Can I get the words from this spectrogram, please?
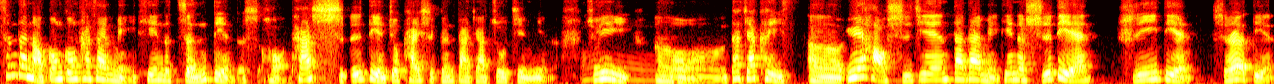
圣诞老公公他在每天的整点的时候，他十点就开始跟大家做见面了，所以呃，大家可以呃约好时间，大概每天的十点、十一点、十二点，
